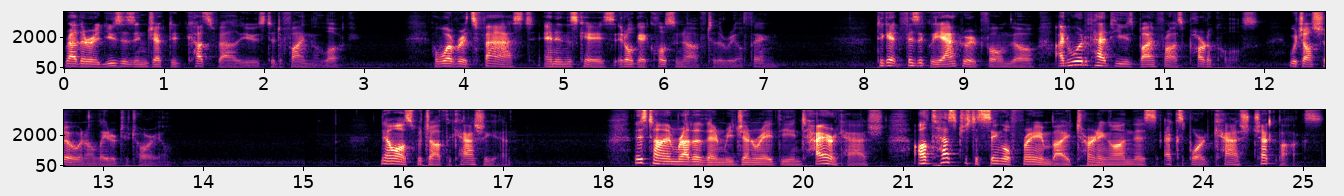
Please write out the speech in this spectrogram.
Rather, it uses injected cusp values to define the look. However, it's fast, and in this case, it'll get close enough to the real thing. To get physically accurate foam, though, I would have had to use Bifrost particles, which I'll show in a later tutorial. Now I'll switch off the cache again. This time, rather than regenerate the entire cache, I'll test just a single frame by turning on this Export Cache checkbox.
